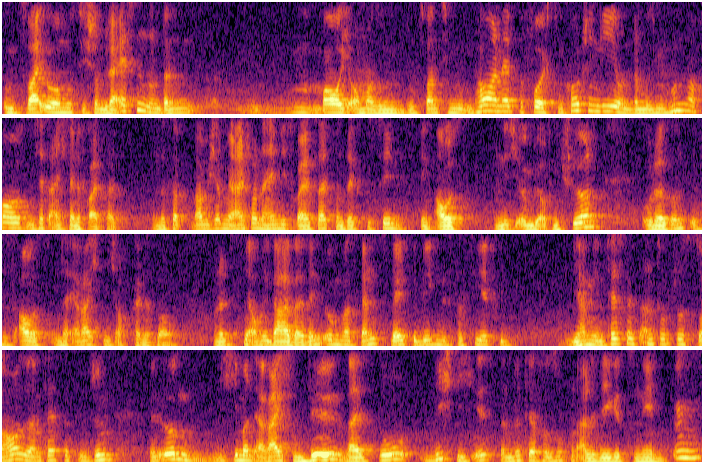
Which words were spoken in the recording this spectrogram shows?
um 2 Uhr musste ich schon wieder essen und dann brauche ich auch mal so, so 20 Minuten Powernap, bevor ich zum Coaching gehe und dann muss ich mit dem Hund noch raus und ich hatte eigentlich keine Freizeit. Und deshalb habe ich mir einfach eine handyfreie Zeit von 6 bis 10 ist das Ding aus und nicht irgendwie auf mich stören oder sonst ist es aus und da erreicht mich auch keine Sau. Und das ist mir auch egal, weil wenn irgendwas ganz Weltbewegendes passiert, wir haben hier einen Festnetzanschluss zu Hause, wir haben Festnetz im Gym, wenn irgendwie jemand erreichen will, weil es so wichtig ist, dann wird er versuchen, alle Wege zu nehmen. Mhm.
